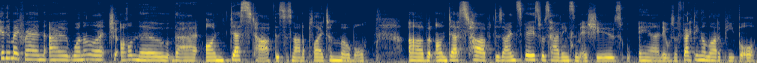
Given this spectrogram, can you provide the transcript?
Hey there, my friend. I want to let you all know that on desktop, this does not apply to mobile, uh, but on desktop, Design Space was having some issues and it was affecting a lot of people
